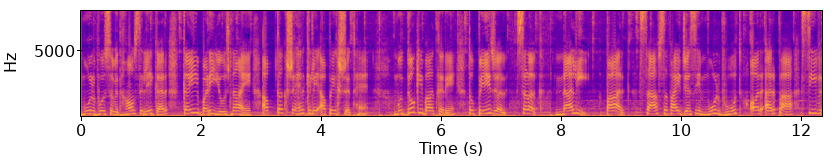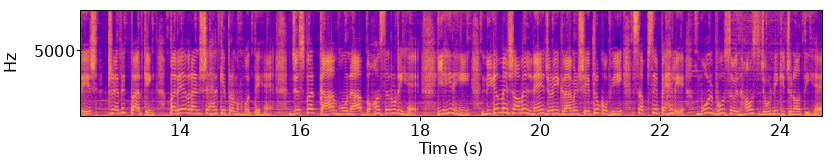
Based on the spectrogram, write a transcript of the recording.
मूलभूत सुविधाओं से लेकर कई बड़ी योजनाएँ अब तक शहर के लिए अपेक्षित हैं। मुद्दों की बात करें तो पेयजल, सड़क, नाली पार्क साफ़ सफ़ाई जैसी मूलभूत और अरपा सीवरेज, ट्रैफ़िक पार्किंग, पर्यावरण शहर के प्रमुख मुद्दे हैं, जिस पर काम होना बहुत ज़रूरी है। यही नहीं, निगम में शामिल नए जुड़े ग्रामीण क्षेत्रों को भी सबसे पहले मूलभूत सुविधाओं से जोड़ने की चुनौती है।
